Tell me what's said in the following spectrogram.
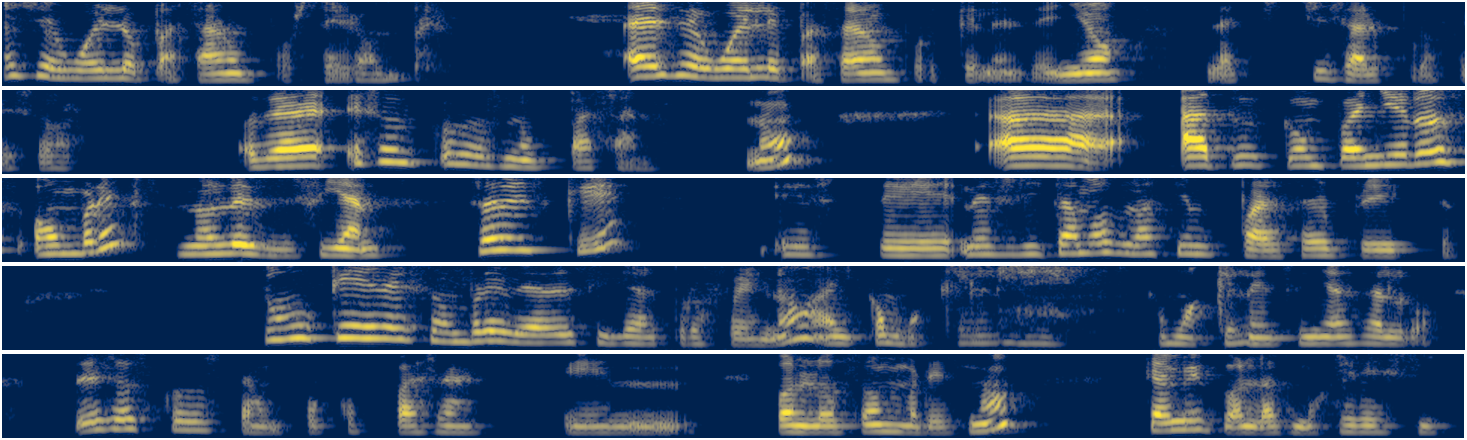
a ese güey lo pasaron por ser hombre. A ese güey le pasaron porque le enseñó la chichis al profesor. O sea, esas cosas no pasan, ¿no? A, a tus compañeros hombres no les decían, ¿sabes qué? Este, necesitamos más tiempo para hacer el proyecto. Tú que eres hombre, ve a decirle al profe, ¿no? Ahí como que le, como que le enseñas algo. esas cosas tampoco pasan con los hombres, ¿no? cambio, con las mujeres sí.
